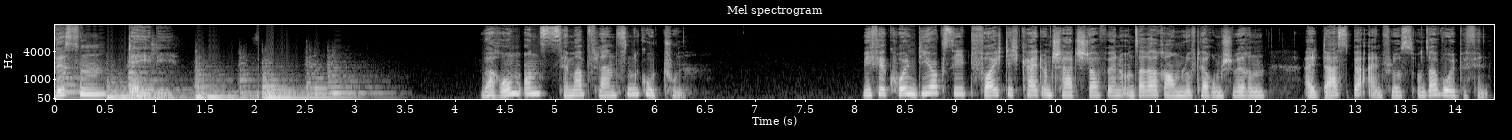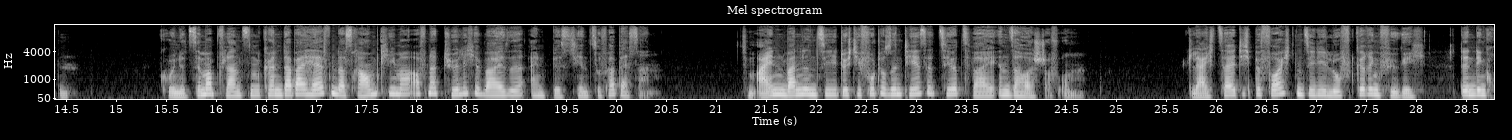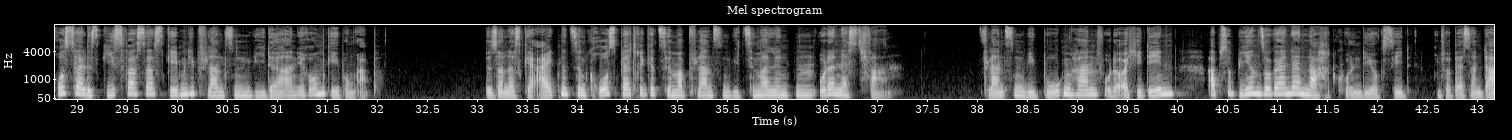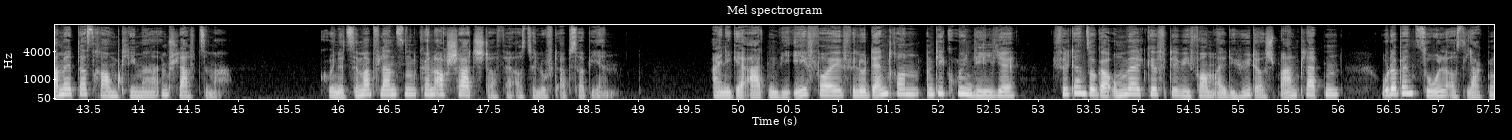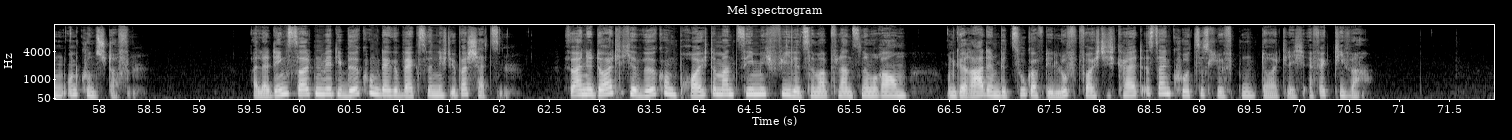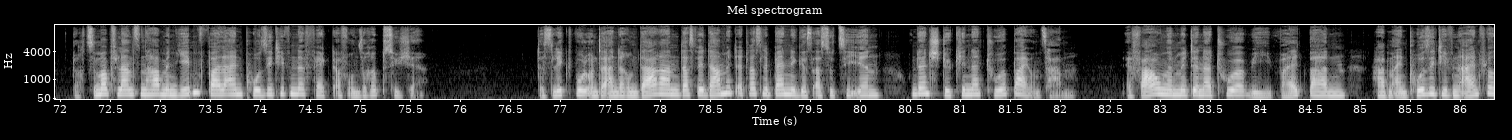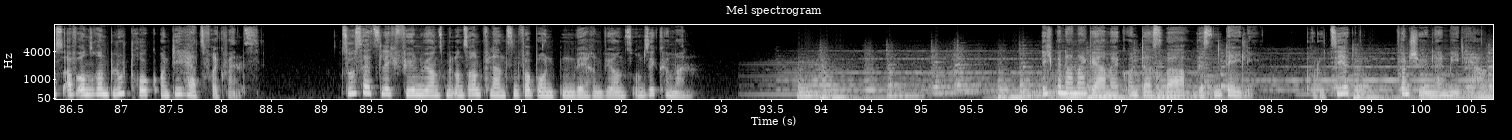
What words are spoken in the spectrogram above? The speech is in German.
Wissen Daily. Warum uns Zimmerpflanzen gut tun. Wie viel Kohlendioxid, Feuchtigkeit und Schadstoffe in unserer Raumluft herumschwirren, all das beeinflusst unser Wohlbefinden. Grüne Zimmerpflanzen können dabei helfen, das Raumklima auf natürliche Weise ein bisschen zu verbessern. Zum einen wandeln sie durch die Photosynthese CO2 in Sauerstoff um. Gleichzeitig befeuchten sie die Luft geringfügig, denn den Großteil des Gießwassers geben die Pflanzen wieder an ihre Umgebung ab. Besonders geeignet sind großblättrige Zimmerpflanzen wie Zimmerlinden oder Nestfarn. Pflanzen wie Bogenhanf oder Orchideen absorbieren sogar in der Nacht Kohlendioxid und verbessern damit das Raumklima im Schlafzimmer. Grüne Zimmerpflanzen können auch Schadstoffe aus der Luft absorbieren. Einige Arten wie Efeu, Philodendron und die Grünlilie filtern sogar Umweltgifte wie Formaldehyd aus Spanplatten oder Benzol aus Lacken und Kunststoffen. Allerdings sollten wir die Wirkung der Gewächse nicht überschätzen. Für eine deutliche Wirkung bräuchte man ziemlich viele Zimmerpflanzen im Raum und gerade in Bezug auf die Luftfeuchtigkeit ist ein kurzes Lüften deutlich effektiver. Doch Zimmerpflanzen haben in jedem Fall einen positiven Effekt auf unsere Psyche. Das liegt wohl unter anderem daran, dass wir damit etwas Lebendiges assoziieren und ein Stückchen Natur bei uns haben. Erfahrungen mit der Natur wie Waldbaden haben einen positiven Einfluss auf unseren Blutdruck und die Herzfrequenz. Zusätzlich fühlen wir uns mit unseren Pflanzen verbunden, während wir uns um sie kümmern. Ich bin Anna Germeck und das war Wissen Daily, produziert von Schönlein Media.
